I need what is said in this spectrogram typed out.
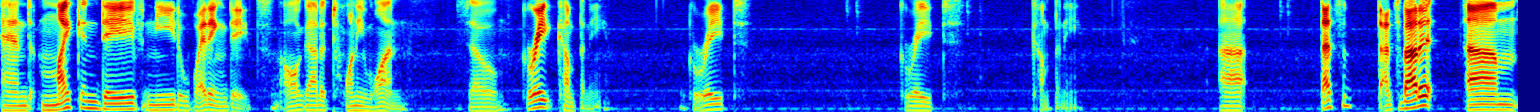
and Mike and Dave Need Wedding Dates. All got a 21. So great company. Great, great company. Uh, that's that's about it. Um,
